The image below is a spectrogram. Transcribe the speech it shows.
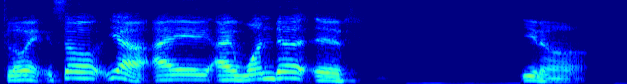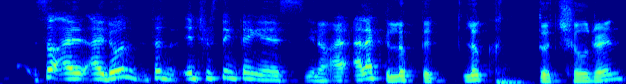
flowing. So yeah, I I wonder if you know. So I I don't. The interesting thing is, you know, I, I like to look to look to children.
